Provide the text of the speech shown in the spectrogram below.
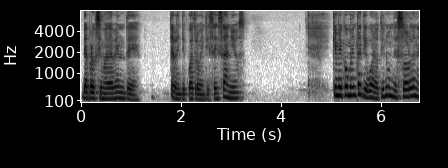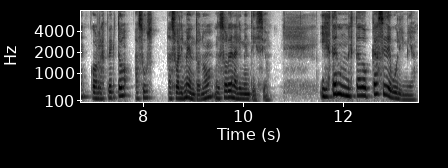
de aproximadamente de 24 o 26 años, que me comenta que, bueno, tiene un desorden con respecto a sus a su alimento, ¿no? Un desorden alimenticio. Y está en un estado casi de bulimia.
